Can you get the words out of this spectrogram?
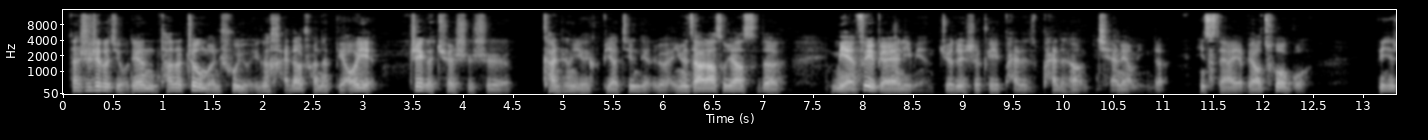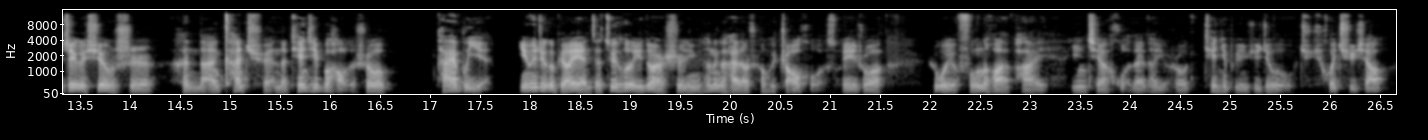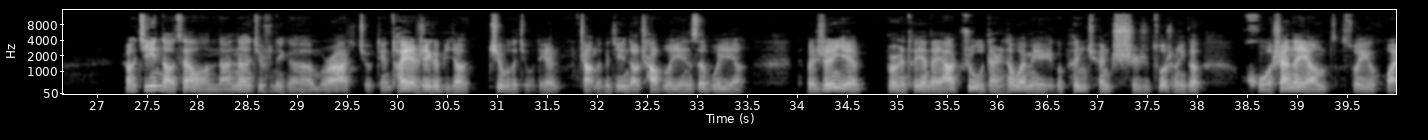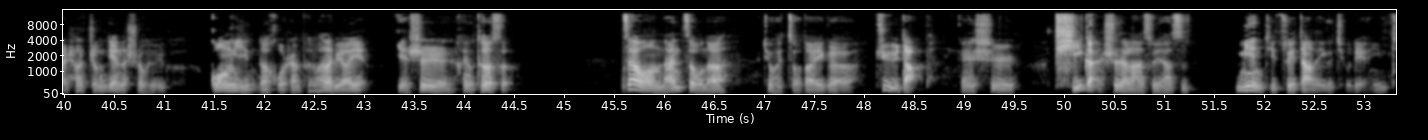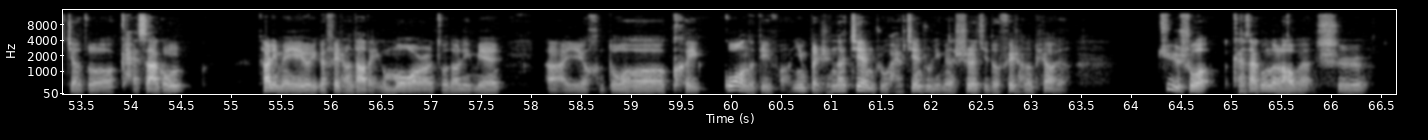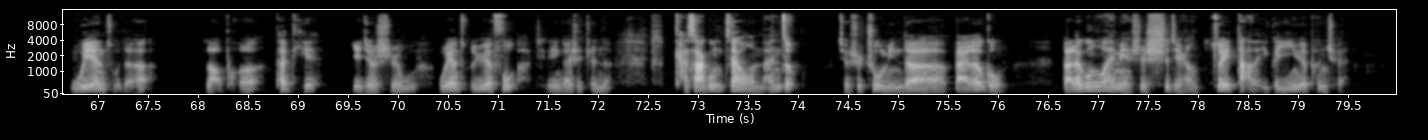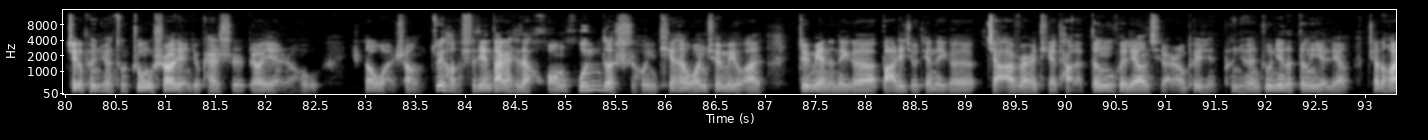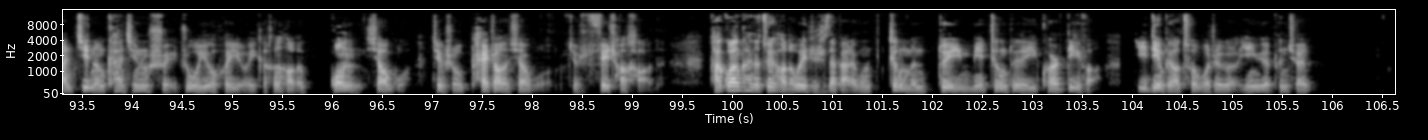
但是这个酒店它的正门处有一个海盗船的表演，这个确实是堪称一个比较经典的表演，因为在阿拉斯加斯的免费表演里面，绝对是可以排的排得上前两名的，因此大家也不要错过，并且这个秀是很难看全的，天气不好的时候他还不演，因为这个表演在最后的一段是因为他那个海盗船会着火，所以说如果有风的话，怕引起火灾，他有时候天气不允许就取会取消。然后金银岛再往南呢，就是那个 Mirage 酒店，它也是一个比较旧的酒店，长得跟金银岛差不多，颜色不一样。本身也不是很推荐大家住，但是它外面有一个喷泉池，是做成一个火山的样子，所以晚上整点的时候有一个光影的火山喷发的表演，也是很有特色。再往南走呢，就会走到一个巨大的，应该是体感式的拉斯维加斯面积最大的一个酒店，叫做凯撒宫。它里面也有一个非常大的一个 mall，走到里面啊，也有很多可以逛的地方。因为本身它建筑还有建筑里面的设计都非常的漂亮。据说凯撒宫的老板是吴彦祖的老婆，他爹也就是吴吴彦祖的岳父啊，这个应该是真的。凯撒宫再往南走，就是著名的百乐宫。百乐宫外面是世界上最大的一个音乐喷泉，这个喷泉从中午十二点就开始表演，然后。到晚上最好的时间大概是在黄昏的时候，因为天还完全没有暗。对面的那个巴黎酒店的一个假埃菲尔铁塔的灯会亮起来，然后喷泉喷泉中间的灯也亮。这样的话，你既能看清楚水柱，又会有一个很好的光影效果。这个时候拍照的效果就是非常好的。它观看的最好的位置是在百乐宫正门对面正对的一块地方，一定不要错过这个音乐喷泉。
